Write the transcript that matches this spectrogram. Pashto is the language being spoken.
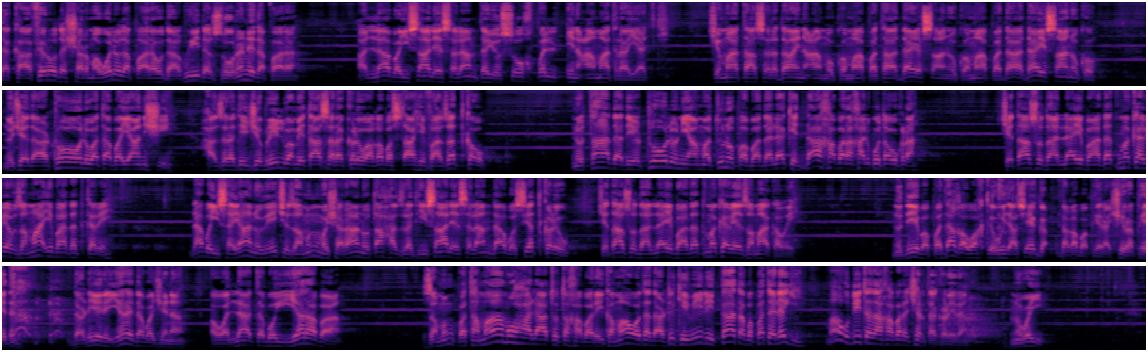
د کافرو د شرمولو دپاره او د هغوی د زورنې دپاره الله به عیسی علیه السلام ته یو څو خپل انعامات را یاد کړي چې ما تا سره دا انعام وکړو ما په تا دا احسان وکړو ما په دا دا احسان وکړو نو چې دا ټول وته بیان شي حضرت جبریل به مې تا سره کړو هغه به ستا حفاظت کو نو تا د دې ټولو نعمتونو په بدله کې دا خبره خلکو ته وکړه چې تاسو د الله عبادت مه کوئ او زما عبادت کوئ دا به عیسیانو وی چې زمونږ مشرانو ته حضرت عیسی علیه السلام دا وصیت کړی چې تاسو د الله عبادت مه کوئ زما کوئ نو دی به په دغه وخت کې وایي داسې دغه به پرې راشي رپېدل د ډېرې یرې د وجې نه او الله ته به یره به زمونږ په تمامو حالاتو ته خبرې که ما ورته دا ټکې ویلي تا ته به پته لګي ما خو دوی ته دا خبره چرته کړې ده نو وایي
